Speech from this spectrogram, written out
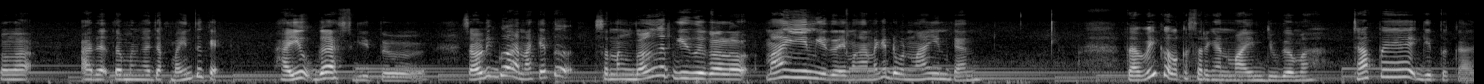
kalau ada teman ngajak main tuh kayak hayu gas gitu. Soalnya gue anaknya tuh seneng banget gitu kalau main gitu emang anaknya demen main kan tapi kalau keseringan main juga mah capek gitu kan.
